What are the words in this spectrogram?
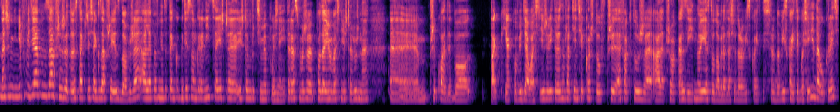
Znaczy, nie powiedziałabym zawsze, że to jest tak czy siak zawsze jest dobrze, ale pewnie do tego, gdzie są granice, jeszcze, jeszcze wrócimy później. Teraz może podaję właśnie jeszcze różne e, przykłady, bo tak, jak powiedziałaś, jeżeli to jest na przykład cięcie kosztów przy e-fakturze, ale przy okazji, no jest to dobre dla środowiska, środowiska i tego się nie da ukryć,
